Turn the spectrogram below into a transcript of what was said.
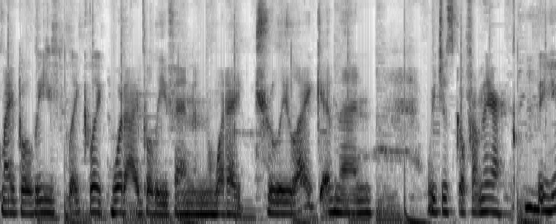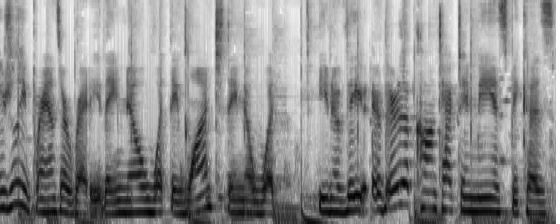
my belief like like what I believe in and what I truly like, and then we just go from there. But usually brands are ready; they know what they want, they know what you know. They if they're contacting me, it's because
